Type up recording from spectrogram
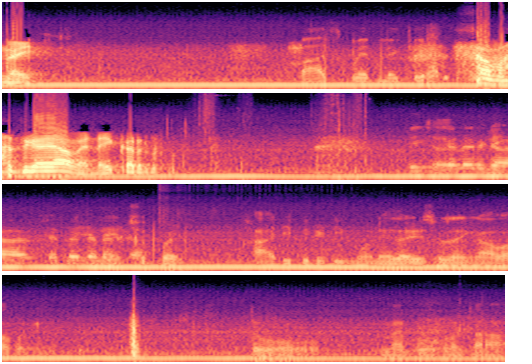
नहीं। लेके समझ गया मैं नहीं कर रहा कलर का कलर का खाली डिमोनेटाइज हो। जाएँगे हवा पकड़ तो मैं बोल रहा था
